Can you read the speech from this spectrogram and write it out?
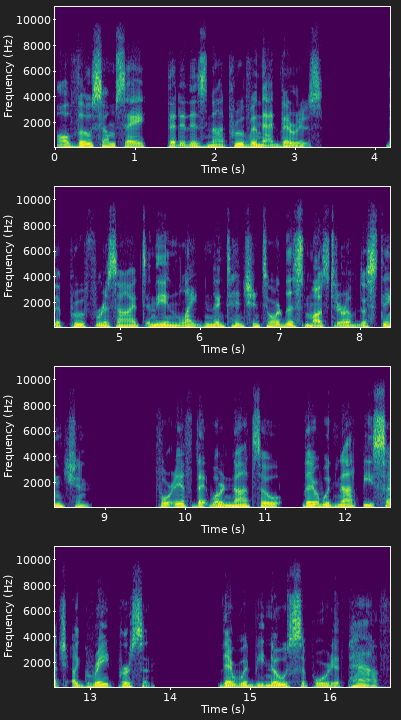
although some say that it is not proven that there is. The proof resides in the enlightened intention toward this muster of distinction. For if that were not so, there would not be such a great person. There would be no supportive path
